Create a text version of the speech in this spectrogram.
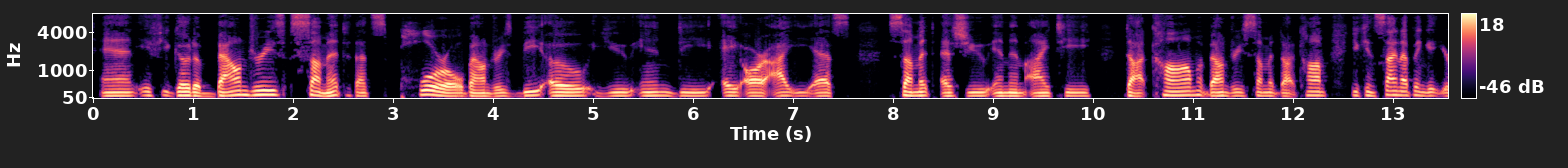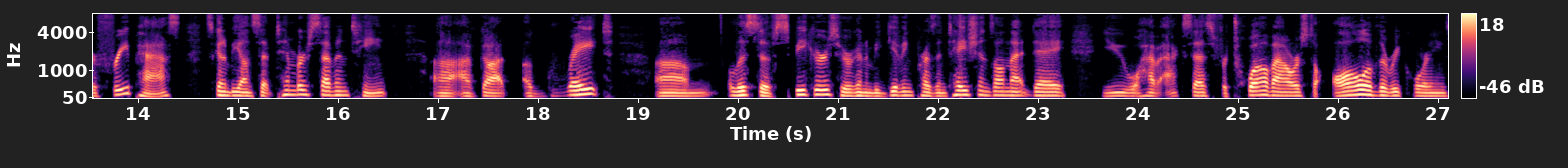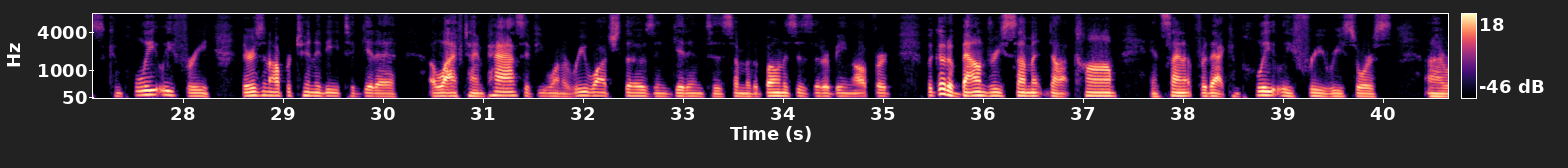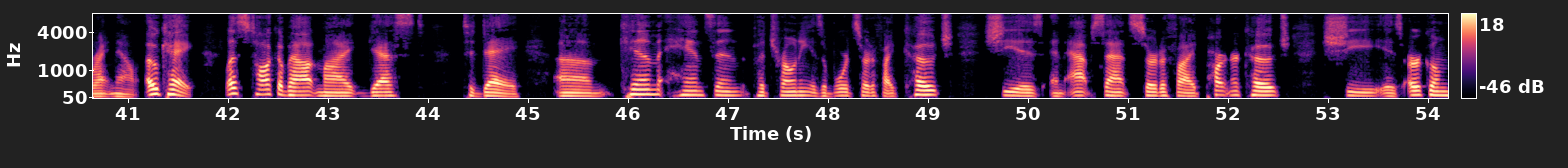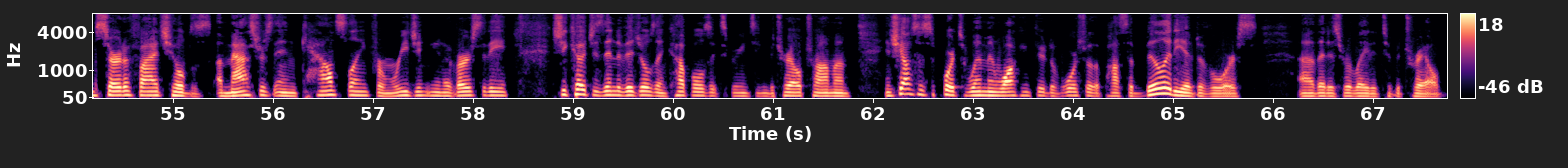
And if you go to Boundaries Summit, that's plural boundaries, B O U N D A R I E S Summit, S U M M I T dot com boundariessummit.com you can sign up and get your free pass. It's going to be on september 17th uh, i've got a great um, list of speakers who are going to be giving presentations on that day. You will have access for 12 hours to all of the recordings completely free. There is an opportunity to get a, a lifetime pass if you want to rewatch those and get into some of the bonuses that are being offered. But go to boundariessummit.com and sign up for that completely free resource uh, right now. Okay, let's talk about my guest today. Um, Kim Hansen Petroni is a board certified coach. She is an APSAT certified partner coach. She is ERCM certified. She holds a master's in counseling from Regent University. She coaches individuals and couples experiencing betrayal trauma. And she also supports women walking through divorce or the possibility of divorce uh, that is related to betrayal.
